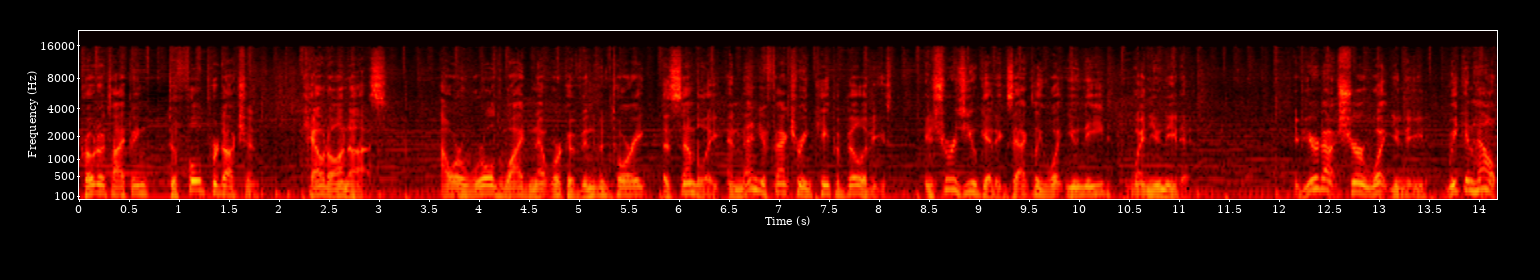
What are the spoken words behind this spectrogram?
prototyping, to full production, count on us. Our worldwide network of inventory, assembly, and manufacturing capabilities ensures you get exactly what you need when you need it. If you're not sure what you need, we can help.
